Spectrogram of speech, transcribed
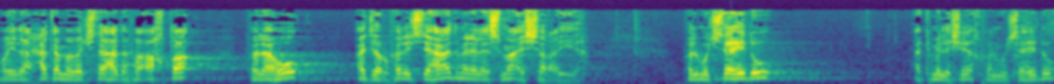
وإذا حكم فاجتهد فأخطأ فله أجر. فالاجتهاد من الأسماء الشرعية. فالمجتهد أكمل يا شيخ فالمجتهد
